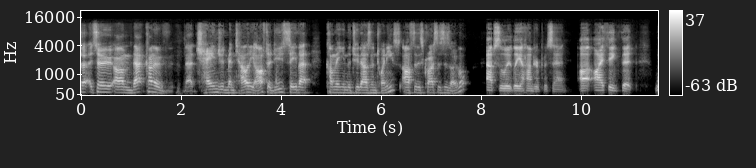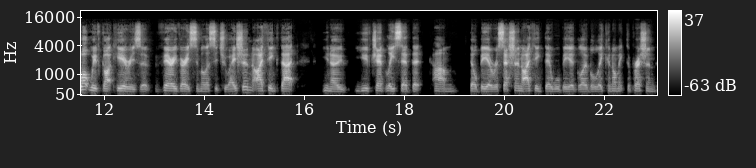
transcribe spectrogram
So, so um, that kind of that change in mentality after, do you see that coming in the 2020s after this crisis is over? Absolutely, 100%. I, I think that what we've got here is a very, very similar situation. I think that you know, you've gently said that um, there'll be a recession. I think there will be a global economic depression.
